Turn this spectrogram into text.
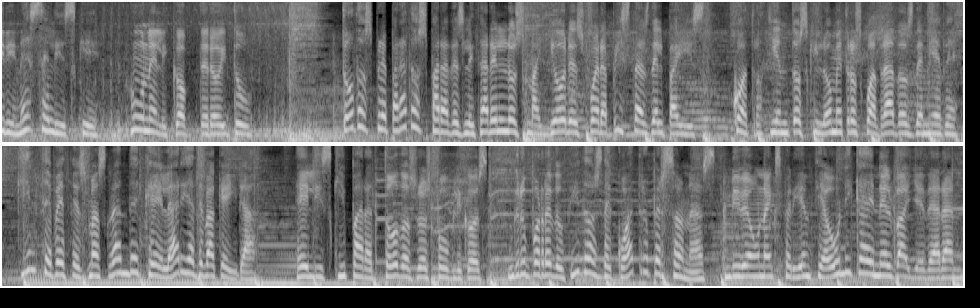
Pirinés Seliski, un helicóptero y tú. Todos preparados para deslizar en los mayores fuerapistas del país. 400 kilómetros cuadrados de nieve, 15 veces más grande que el área de Vaqueira. Heliski para todos los públicos. Grupos reducidos de cuatro personas. Vive una experiencia única en el Valle de Arán,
